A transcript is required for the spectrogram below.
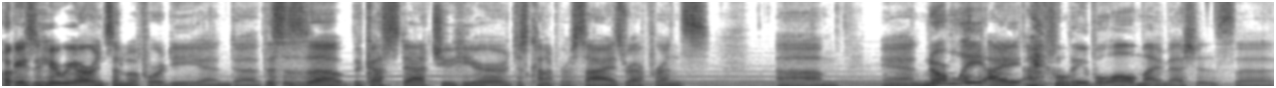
Okay, so here we are in Cinema 4D, and uh, this is uh, the Gus statue here, just kind of for size reference. Um, and normally I, I, label all my meshes, uh,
